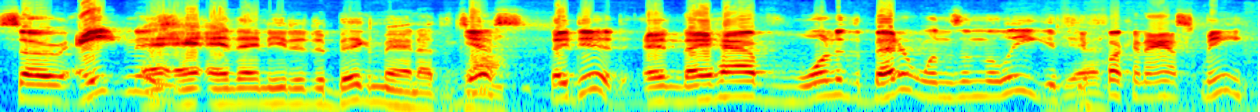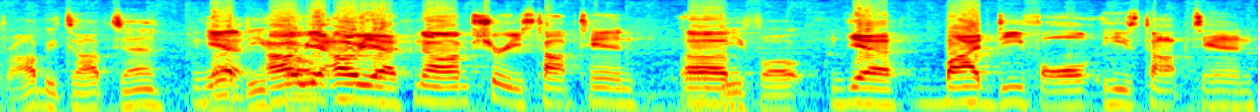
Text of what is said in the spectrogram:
So Ayton And, is and- and they needed a big man at the time. yes, they did, and they have one of the better ones in the league. If Yeah. you fucking ask me. Probably top ten. Yeah. Oh yeah. Oh yeah. No, I'm sure he's top ten. By Um, default. Yeah, by default, he's top ten.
